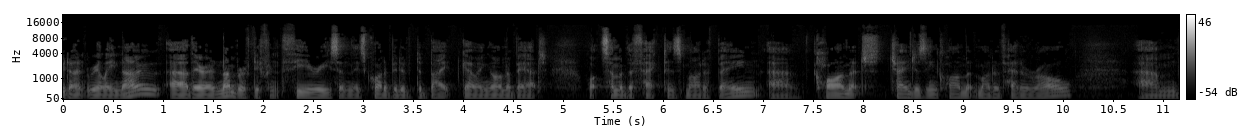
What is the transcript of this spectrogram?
we don't really know. Uh, there are a number of different theories and there's quite a bit of debate going on about what some of the factors might have been. Uh, climate, changes in climate might have had a role. Um,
